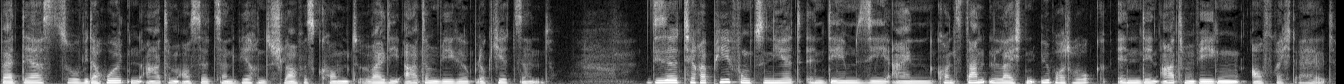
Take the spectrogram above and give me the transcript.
bei der es zu wiederholten Atemaussetzern während des Schlafes kommt, weil die Atemwege blockiert sind. Diese Therapie funktioniert, indem sie einen konstanten leichten Überdruck in den Atemwegen aufrechterhält.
